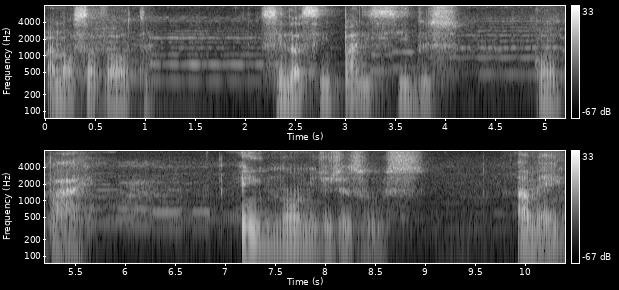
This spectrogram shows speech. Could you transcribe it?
à nossa volta, sendo assim parecidos com o Pai. Em nome de Jesus. Amém.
